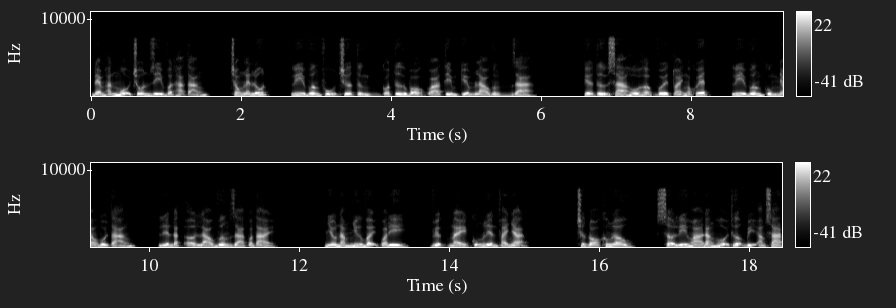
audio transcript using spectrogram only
đem hắn mộ chôn di vật hạ táng, trong lén lút, ly vương phủ chưa từng có từ bỏ quá tìm kiếm lao vương ra. Kia tử sa hồ hợp với toái ngọc huyết, ly vương cùng nhau bồi táng, liền đặt ở lao vương ra quan tài. Nhiều năm như vậy qua đi, việc này cũng liền phai nhạt. Trước đó không lâu, sở ly hoa đăng hội thượng bị ám sát,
